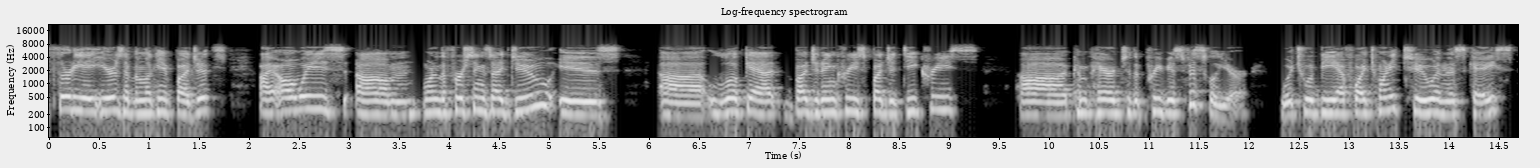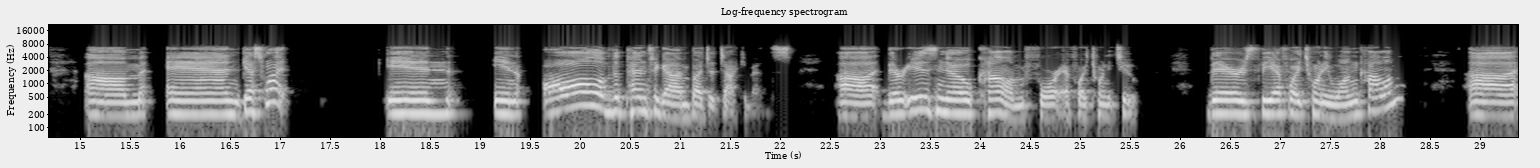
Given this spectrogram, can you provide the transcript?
38 years I've been looking at budgets. I always, um, one of the first things I do is uh, look at budget increase, budget decrease uh, compared to the previous fiscal year, which would be FY22 in this case. Um, and guess what? In in all of the Pentagon budget documents, uh, there is no column for FY22. There's the FY21 column, uh,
